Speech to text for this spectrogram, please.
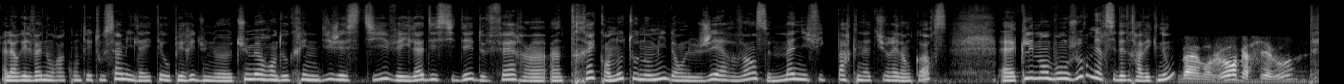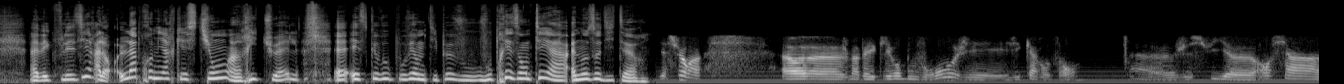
Alors il va nous raconter tout ça, mais il a été opéré d'une tumeur endocrine digestive et il a décidé de faire un, un trek en autonomie dans le GR20, ce magnifique parc naturel en Corse. Euh, Clément, bonjour, merci d'être avec nous. Ben, bonjour, merci à vous. Avec plaisir. Alors, la première question, un rituel. Euh, Est-ce que vous pouvez un petit peu vous, vous présenter à, à nos auditeurs? Bien sûr. hein. Alors, euh, je m'appelle Clément Bouvreau, j'ai j'ai 40 ans. Je suis ancien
